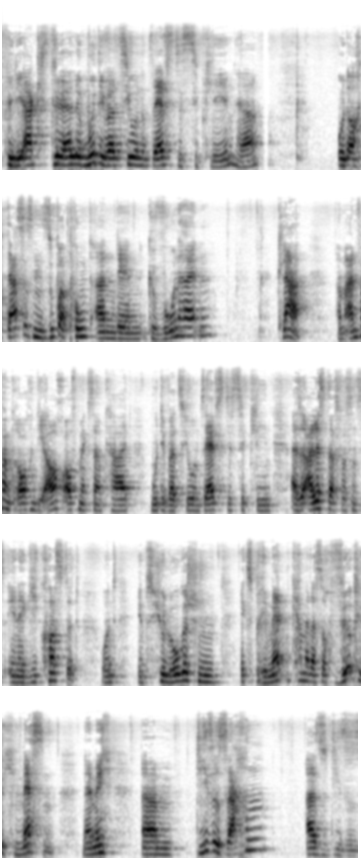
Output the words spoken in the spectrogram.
für die aktuelle Motivation und Selbstdisziplin, ja. Und auch das ist ein super Punkt an den Gewohnheiten. Klar, am Anfang brauchen die auch Aufmerksamkeit, Motivation, Selbstdisziplin, also alles das, was uns Energie kostet. Und in psychologischen Experimenten kann man das auch wirklich messen. Nämlich ähm, diese Sachen also diese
